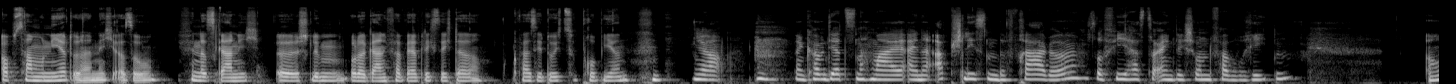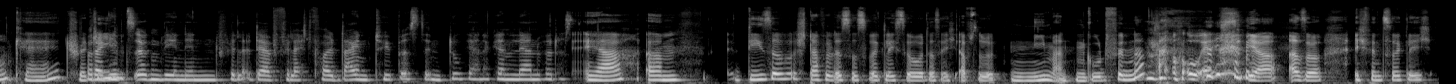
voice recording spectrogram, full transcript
ob es harmoniert oder nicht. Also ich finde das gar nicht äh, schlimm oder gar nicht verwerflich, sich da quasi durchzuprobieren. Ja. Dann kommt jetzt noch mal eine abschließende Frage. Sophie, hast du eigentlich schon einen Favoriten? Okay, tricky. Oder gibt es irgendwen, den, der vielleicht voll dein Typ ist, den du gerne kennenlernen würdest? Ja, ähm, diese Staffel ist es wirklich so, dass ich absolut niemanden gut finde. Oh, echt? ja, also ich finde es wirklich,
